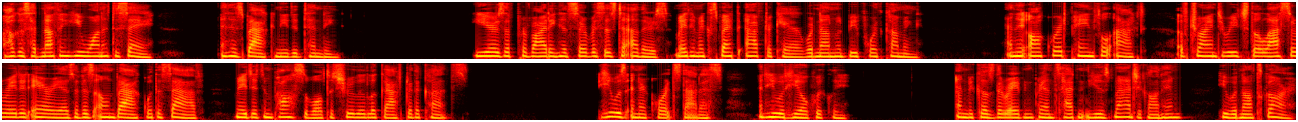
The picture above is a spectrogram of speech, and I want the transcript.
Augus had nothing he wanted to say, and his back needed tending. Years of providing his services to others made him expect aftercare where none would be forthcoming, and the awkward, painful act of trying to reach the lacerated areas of his own back with a salve made it impossible to truly look after the cuts. He was inner court status, and he would heal quickly and because the Raven Prince hadn't used magic on him, he would not scar.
